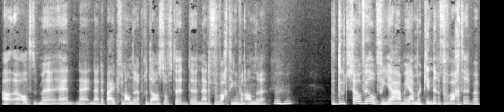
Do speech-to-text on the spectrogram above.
al- altijd me, hè, naar, naar de pijpen van anderen heb gedanst. Of de, de, naar de verwachtingen van anderen. Mhm. Dat doet zoveel. Van ja, maar ja, mijn kinderen verwachten.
